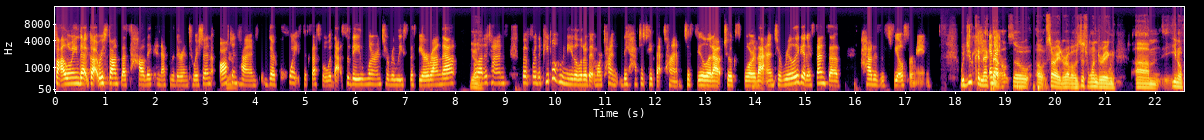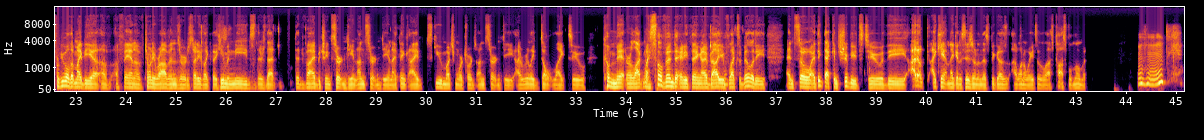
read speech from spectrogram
following that gut response that's how they connect with their intuition oftentimes yeah. they're quite successful with that so they learn to release the fear around that yeah. a lot of times but for the people who need a little bit more time they have to take that time to feel it out to explore that and to really get a sense of how does this feel for me would you connect and that I, also oh sorry interrupt i was just wondering um, you know, for people that might be a, a, fan of Tony Robbins or to study like the human needs, there's that that divide between certainty and uncertainty and i think i skew much more towards uncertainty i really don't like to commit or lock myself into anything i value mm-hmm. flexibility and so i think that contributes to the i don't i can't make a decision on this because i want to wait to the last possible moment mm-hmm.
